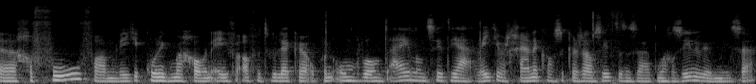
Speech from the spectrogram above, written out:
uh, gevoel van, weet je, kon ik maar gewoon even af en toe lekker op een onbewoond eiland zitten. Ja, weet je, waarschijnlijk als ik er zou zitten, dan zou ik mijn gezin weer missen.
